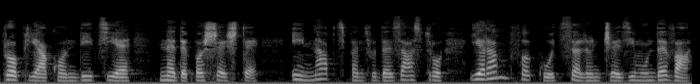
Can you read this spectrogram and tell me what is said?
Propria condiție ne depășește inapți pentru dezastru, eram făcuți să-l încezim undeva,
